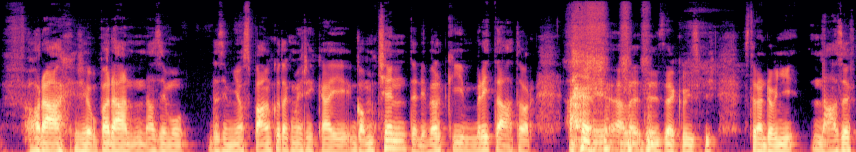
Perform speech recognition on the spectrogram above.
v horách, že upadá na zimu do zimního spánku, tak mi říkají gomčen, tedy velký meditátor, ale to je takový spíš strandovní název.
